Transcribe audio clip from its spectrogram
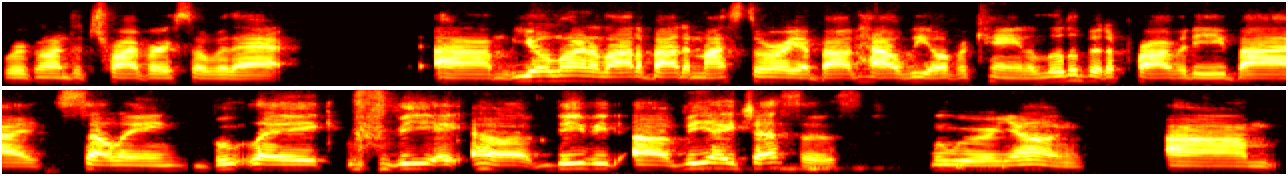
we're going to traverse over that um, you'll learn a lot about in my story about how we overcame a little bit of poverty by selling bootleg v, uh, uh, VHSs when we were young. Um,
